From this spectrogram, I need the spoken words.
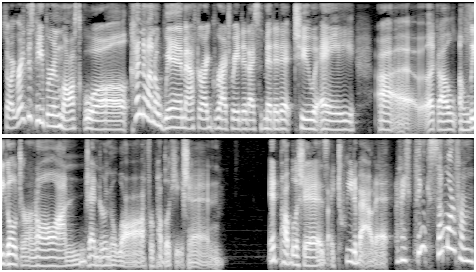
so I write this paper in law school, kind of on a whim. After I graduated, I submitted it to a uh, like a, a legal journal on gender in the law for publication. It publishes. I tweet about it, and I think someone from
